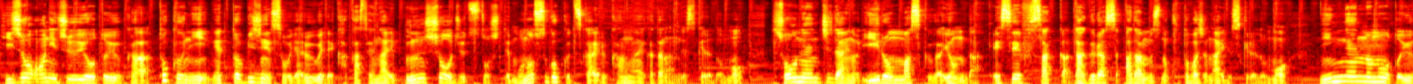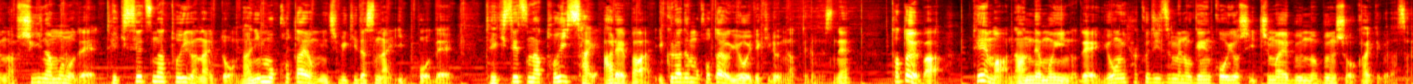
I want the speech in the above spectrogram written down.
非常に重要というか特にネットビジネスをやる上で欠かせない文章術としてものすごく使える考え方なんですけれども少年時代のイーロン・マスクが読んだ SF 作家ダグラス・アダムスの言葉じゃないですけれども人間の脳というのは不思議なもので適切な問いがないと何も答えを導き出せない一方で適切な問いさえあればいくらでも答えを用意できるようになってるんですね。例えばテーマは何でもいいので400字詰めの原稿用紙1枚分の文章を書いてください。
